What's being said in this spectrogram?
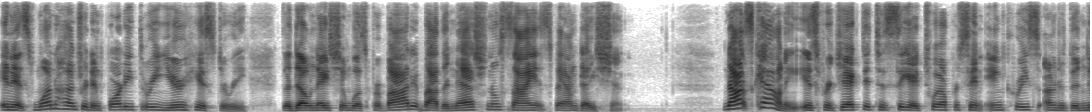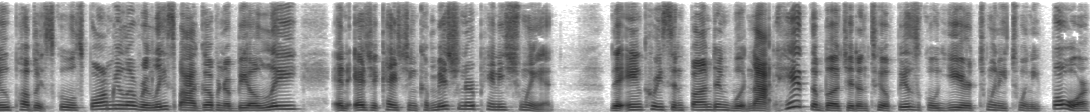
in its 143 year history. The donation was provided by the National Science Foundation. Knox County is projected to see a 12% increase under the new public schools formula released by Governor Bill Lee and Education Commissioner Penny Schwinn. The increase in funding would not hit the budget until fiscal year 2024,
